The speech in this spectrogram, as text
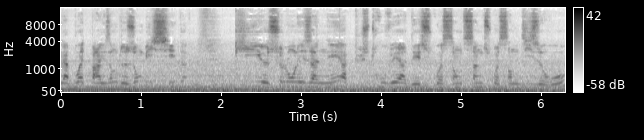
la boîte par exemple de Zombicide, qui euh, selon les années a pu se trouver à des 65-70 euros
